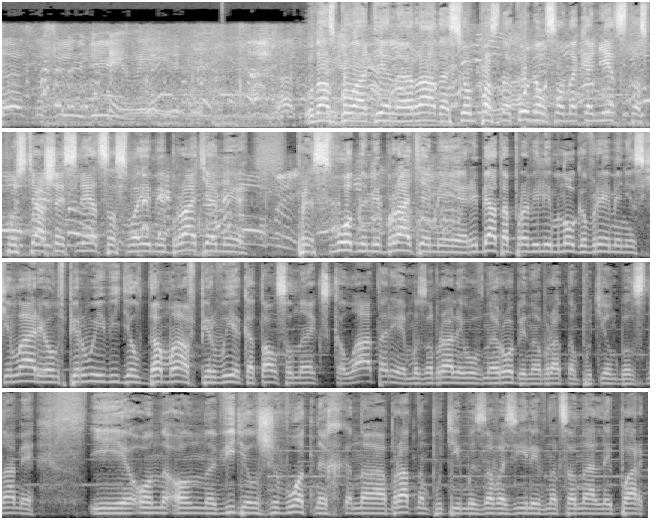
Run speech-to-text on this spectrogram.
Let's see. У нас была отдельная радость. Он познакомился наконец-то спустя 6 лет со своими братьями, сводными братьями. Ребята провели много времени с Хилари. Он впервые видел дома, впервые катался на эскалаторе. Мы забрали его в Найроби на обратном пути. Он был с нами. И он, он видел животных на обратном пути. Мы завозили в национальный парк.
